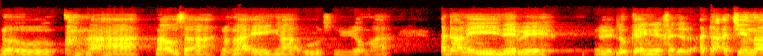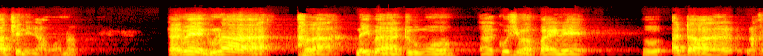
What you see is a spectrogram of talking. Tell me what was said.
နော်ဟိုငါဟာငါဥစ္စာငါအိမ်ငါဥဆိုပြီးတော့မှအတ္တနေနဲ့ပဲလုတ်ကင်တဲ့ခါကျတော့အတ္တအကျဉ်းသားဖြစ်နေတာပေါ့နော်ဒါပေမဲ့ခုနဟလာနိဗ္ဗာန်ဒူဝန်ကိုရှိမှပိုင်တဲ့ဟိုအတ္တလက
